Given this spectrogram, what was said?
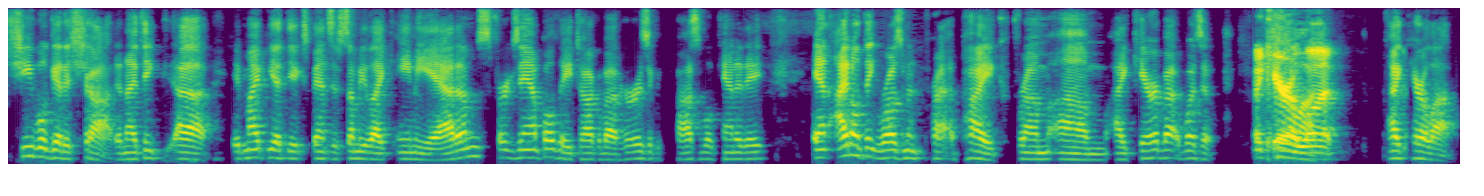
she will get a shot. And I think uh, it might be at the expense of somebody like Amy Adams, for example. They talk about her as a possible candidate. And I don't think Rosamund Pike from um, I Care About, was it? I Care a Lot. I Care a Lot.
